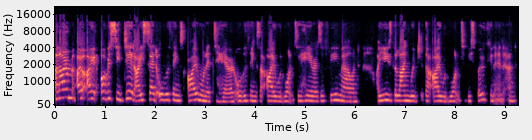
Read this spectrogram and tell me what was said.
I'm, I, I, obviously did. I said all the things I wanted to hear and all the things that I would want to hear as a female. And I used the language that I would want to be spoken in. And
